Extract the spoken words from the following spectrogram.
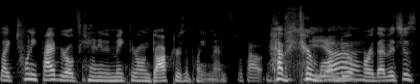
like 25 year olds can't even make their own doctor's appointments without having their mom do it for them. It's just,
